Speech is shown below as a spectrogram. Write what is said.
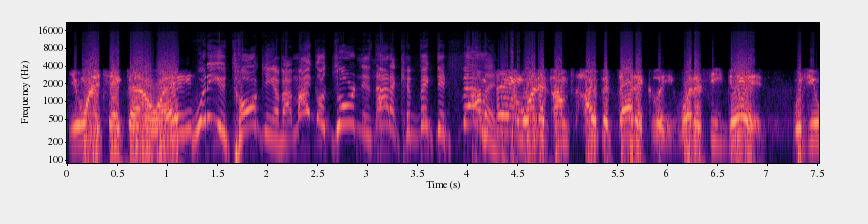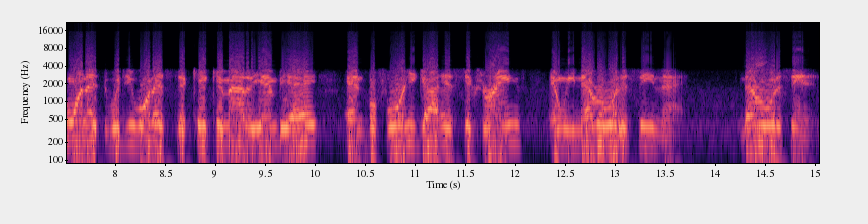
You want to take that away? What are you talking about? Michael Jordan is not a convicted felon. I'm saying, what if I'm hypothetically? What if he did? Would you want it? Would you want us to kick him out of the NBA and before he got his six rings, and we never would have seen that? Never would have seen it.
